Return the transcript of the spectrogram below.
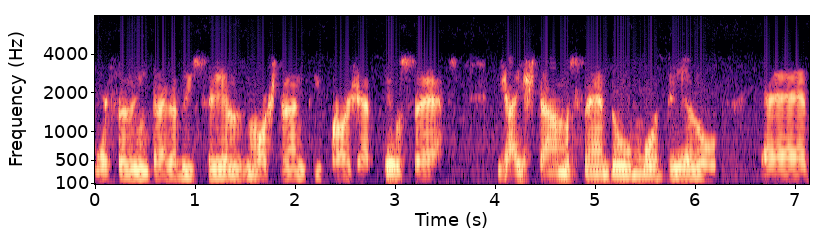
essas entregas dos selos, mostrando que o projeto deu certo. Já estamos sendo modelo é,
